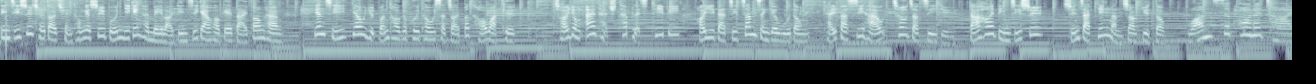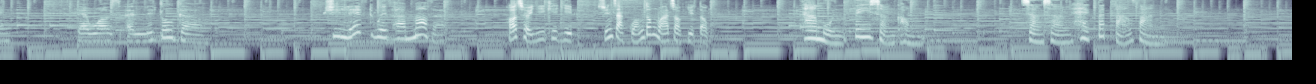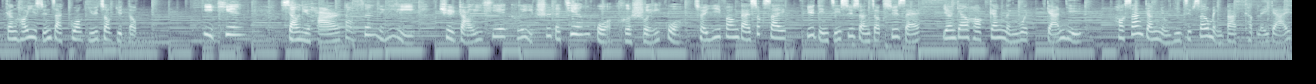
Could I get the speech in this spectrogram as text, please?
电子书取代传统嘅书本已经系未来电子教学嘅大方向，因此优越稳妥嘅配套实在不可或缺。采用 iTouch Tablet TV 可以达至真正嘅互动、启发思考、操作自如。打开电子书，选择英文作阅读。Once upon a time, there was a little girl. She lived with her mother. 可随意揭页，选择广东话作阅读。他们非常穷。常常吃不饱饭，更可以选择国语作阅读。一天，小女孩到森林里去找一些可以吃的坚果和水果。随意放大缩细于电子书上作书写，让教学更灵活简易，学生更容易接收明白及理解。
